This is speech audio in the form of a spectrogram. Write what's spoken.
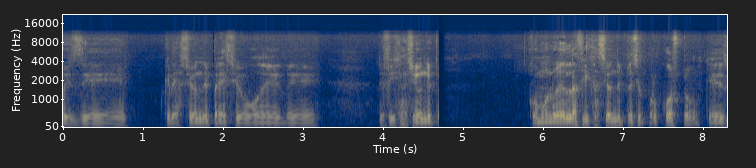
pues de creación de precio o de, de, fijación de precio. Como lo es la fijación de precio por costo, que es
